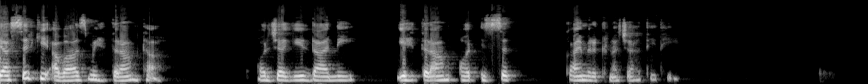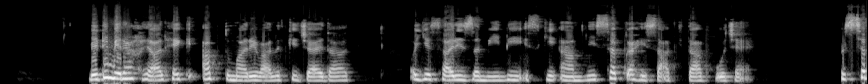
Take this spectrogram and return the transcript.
یاسر کی آواز میں احترام تھا اور جاگیردانی یہ احترام اور عزت قائم رکھنا چاہتی تھی۔ بیٹے، میرا خیال ہے کہ اب تمہارے والد کی جائیداد اور یہ ساری زمینیں اس کی آمدنی سب کا حساب کتاب ہو جائے۔ اور سب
